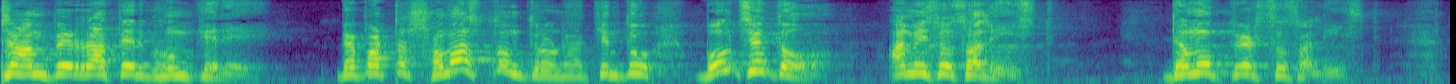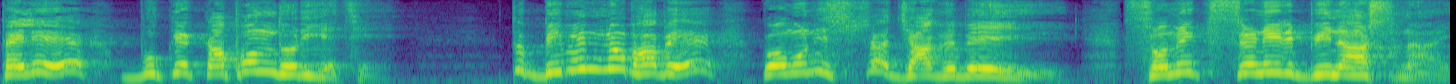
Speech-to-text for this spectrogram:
ট্রাম্পের রাতের ঘুম কেড়ে। ব্যাপারটা সমাজতন্ত্র না, কিন্তু বলছে তো, আমি সোশ্যালিস্ট, ডেমোক্রেট সোশ্যালিস্ট। তাইলে বুকে কাপন ধরিয়েছে। তো বিভিন্নভাবে কমিউনিস্টরা জাগবেই, শ্রমিক শ্রেণির বিনাশ নাই।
